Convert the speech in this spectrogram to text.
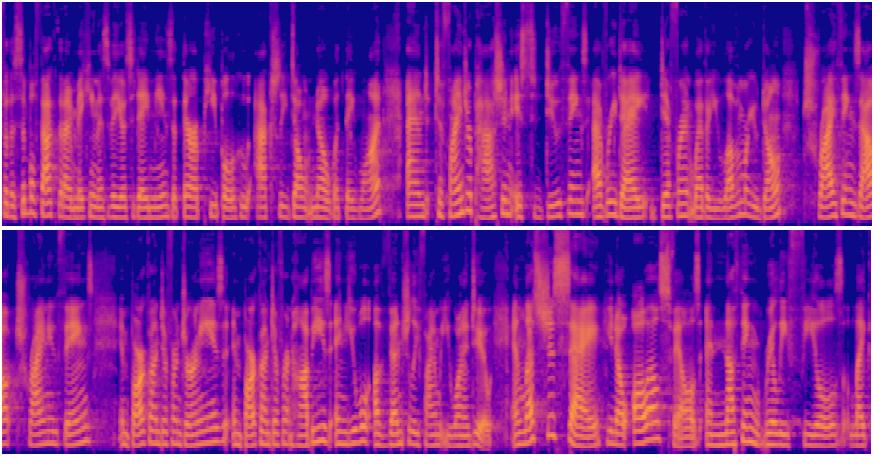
for the simple fact that I'm making this video today means that there are people who actually don't know what they want. And to find your passion is to do things every day different, whether you love them or you don't. Try things out, try new things, embark on different journeys, embark on different hobbies, and you will eventually find what you want to do. And let's just say, you know, all else fails and nothing really feels like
